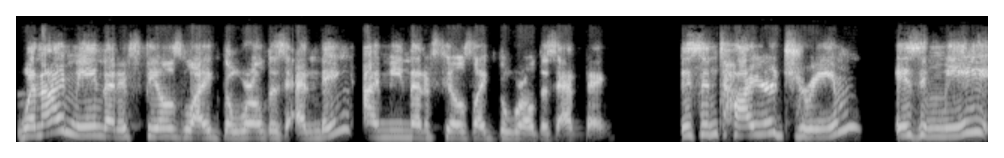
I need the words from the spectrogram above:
When I mean that it feels like the world is ending, I mean that it feels like the world is ending. This entire dream is me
